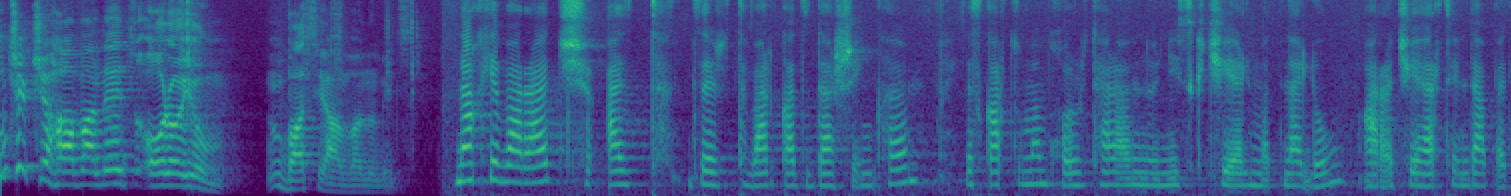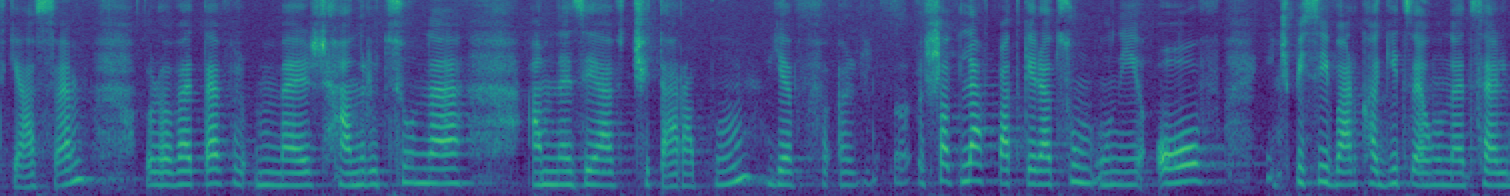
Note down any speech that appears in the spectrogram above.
ինչը չհավանեց օրոյում, բացի անվանումից։ Նախ եւ առաջ այդ ձեր թվարկած դաշինքը ես կարծում եմ խորհրդարան նույնիսկ չի էլ մտնելու առաջի հերթին դա պետք է ասեմ որովհետեւ մեր հանրությունը ամնեզիայով չի տարապում եւ շատ լավ պատկերացում ունի ով ինչպիսի վարկագիծ է ունեցել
